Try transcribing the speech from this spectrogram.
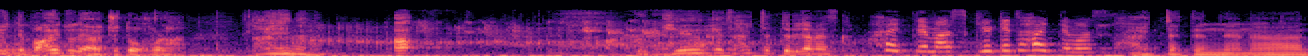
ってバイトだよちょっとほら大変なのあ吸血入っちゃってるじゃないですか入ってます吸血入ってます入っちゃってんだよな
